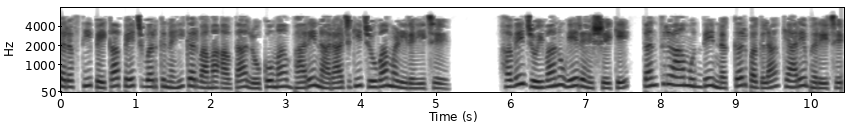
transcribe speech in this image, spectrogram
તરફથી પેકા પેચવર્ક નહીં કરવામાં આવતા લોકોમાં ભારે નારાજગી જોવા મળી રહી છે. હવે જોઈવાનું એ રહેશે કે તંત્ર આ મુદ્દે નક્કર પગલાં ક્યારે ભરે છે.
